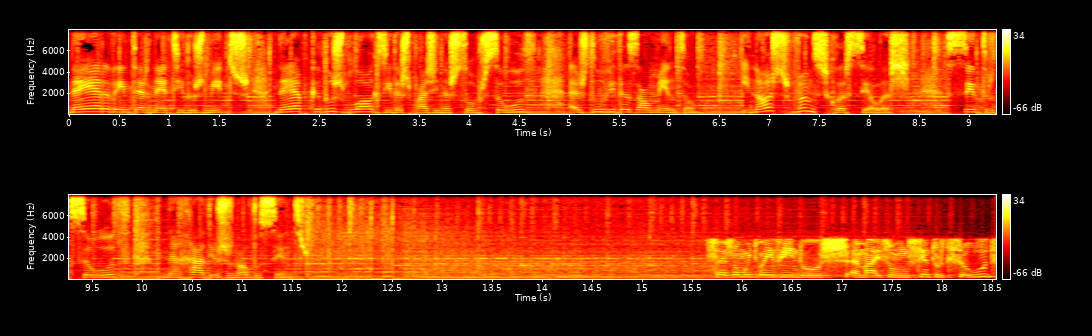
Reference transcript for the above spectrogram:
Na era da internet e dos mitos, na época dos blogs e das páginas sobre saúde, as dúvidas aumentam e nós vamos esclarecê-las. Centro de Saúde, na Rádio Jornal do Centro. Sejam muito bem-vindos a mais um Centro de Saúde.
